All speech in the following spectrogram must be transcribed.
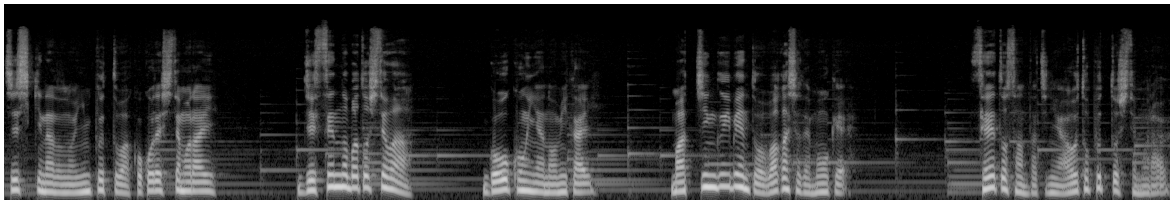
知識などのインプットはここでしてもらい、実践の場としては、合コンや飲み会、マッチングイベントを我が社で設け、生徒さんたちにアウトプットしてもらう。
